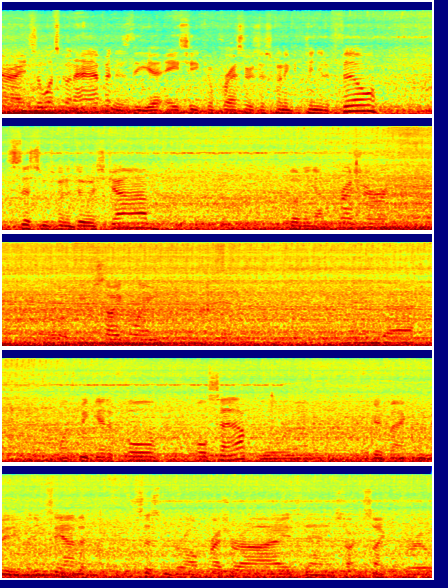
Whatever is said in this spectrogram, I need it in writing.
Alright, so what's going to happen is the uh, AC compressor is just going to continue to fill. The system's going to do its job, building up pressure cycling. And uh, once we get a full full setup, we'll, uh, we'll get back on the video. But you can see how the systems are all pressurized and starting to cycle through.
